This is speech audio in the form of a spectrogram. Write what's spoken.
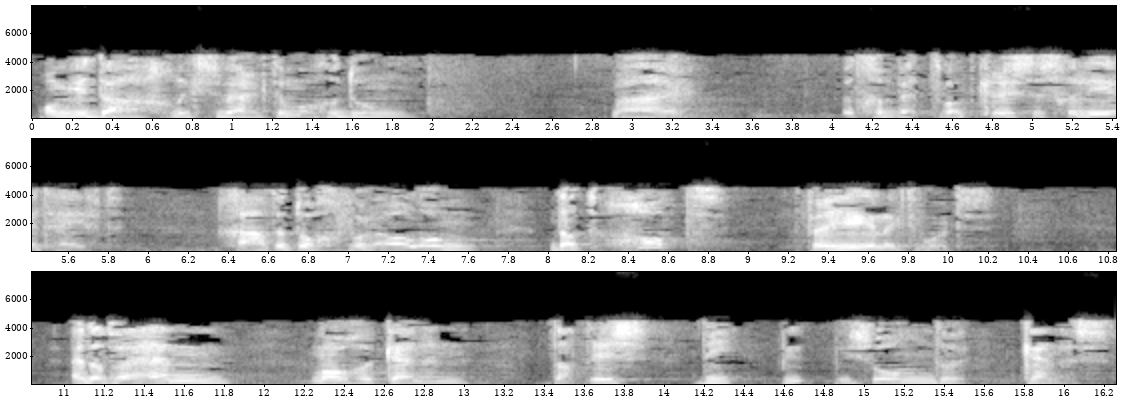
om je dagelijks werk te mogen doen. Maar het gebed wat Christus geleerd heeft, gaat er toch vooral om dat God verheerlijkt wordt. En dat we Hem mogen kennen. Dat is die bijzondere kennis.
